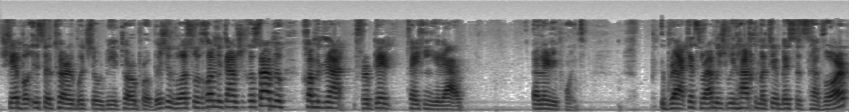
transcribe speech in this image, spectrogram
Sheba is a Torah, which there would be a Torah prohibition. Lost with not forbid taking it out at any point. The brackets, Rambam Shmid Hachim Matir Besat Tavar.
